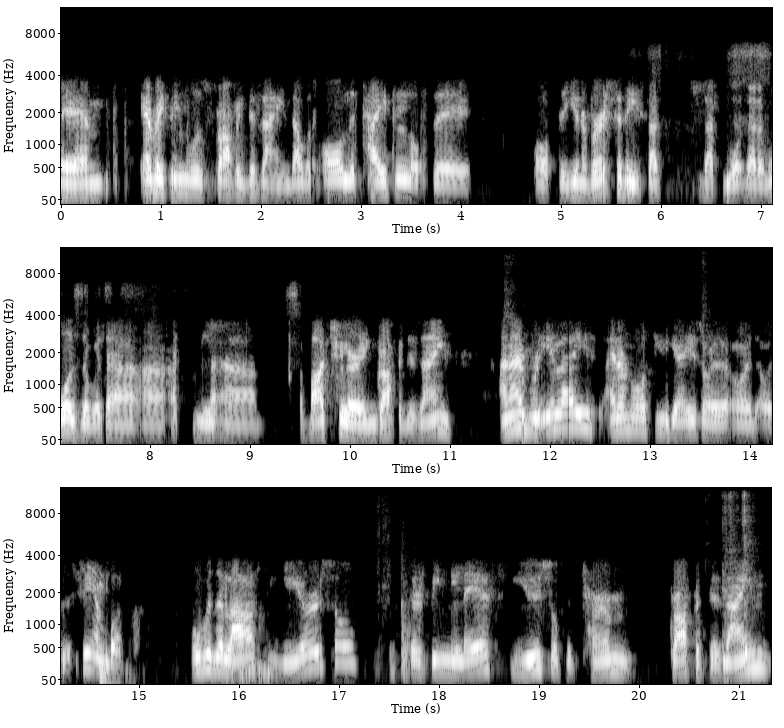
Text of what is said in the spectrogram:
um, everything was graphic design. That was all the title of the of the universities that that that it was. There was a a, a, a bachelor in graphic design, and I've realized I don't know if you guys are are, are the same, but over the last year or so, there's been less use of the term graphic design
